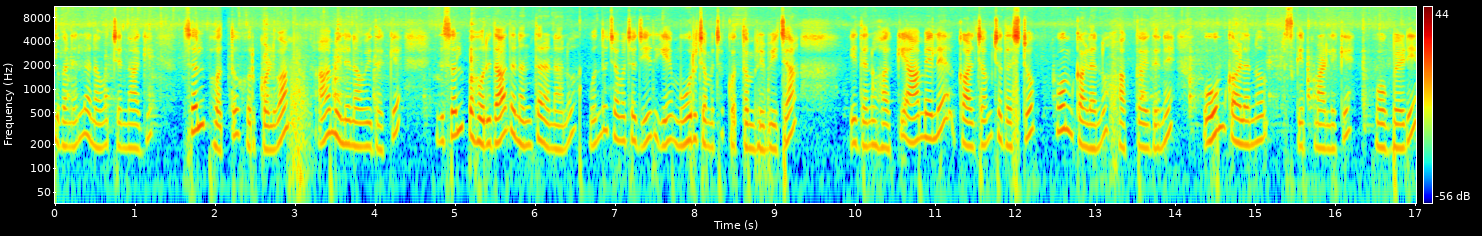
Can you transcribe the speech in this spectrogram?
ಇವನ್ನೆಲ್ಲ ನಾವು ಚೆನ್ನಾಗಿ ಸ್ವಲ್ಪ ಹೊತ್ತು ಹುರ್ಕೊಳ್ಳುವ. ಆಮೇಲೆ ನಾವು ಇದಕ್ಕೆ, ಇದು ಸ್ವಲ್ಪ ಹುರಿದಾದ ನಂತರ ನಾನು ಒಂದು ಚಮಚ ಜೀರಿಗೆ, ಮೂರು ಚಮಚ ಕೊತ್ತಂಬರಿ ಬೀಜ ಇದನ್ನು ಹಾಕಿ, ಆಮೇಲೆ ಕಾಲು ಚಮಚದಷ್ಟು ಓಂ ಕಾಳನ್ನು ಹಾಕ್ತಾ ಇದ್ದೇನೆ. ಓಂ ಕಾಳನ್ನು ಸ್ಕಿಪ್ ಮಾಡಲಿಕ್ಕೆ ಹೋಗಬೇಡಿ.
